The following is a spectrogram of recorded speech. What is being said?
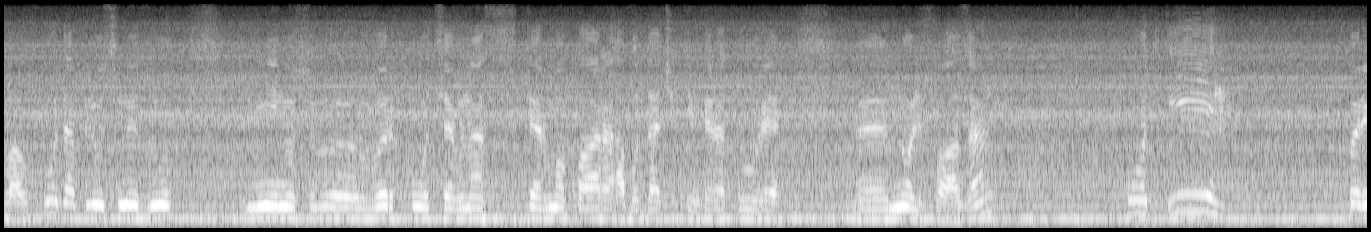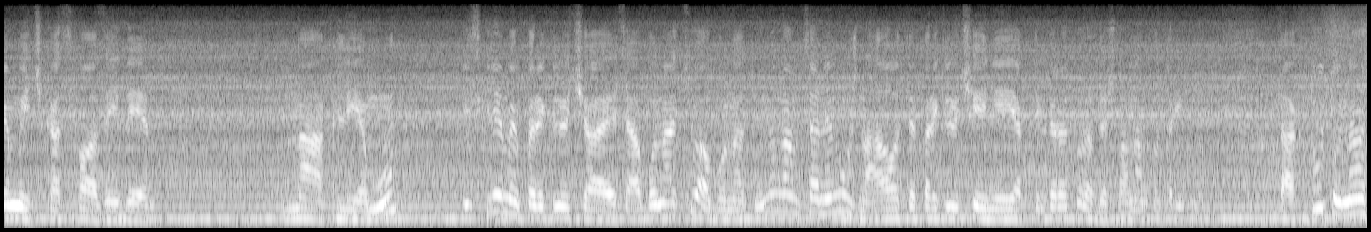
два входа, плюс внизу, мінус вверху. Це в нас термопара або датчик температури, е, ноль фаза. От, і перемичка з фази йде на клему. І з клеми переключається або на цю, або на ту. Ну нам це не нужно, а оце переключення, як температура дійшла, нам потрібно. Так, тут у нас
